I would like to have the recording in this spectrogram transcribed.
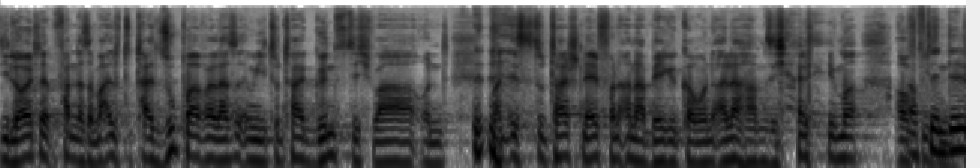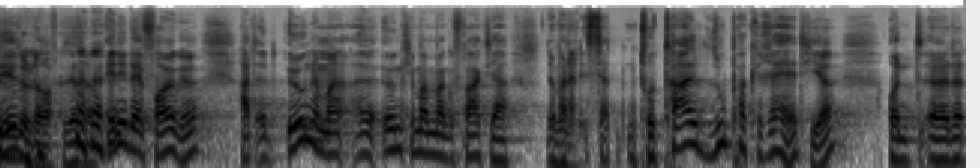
die Leute fanden das aber alles total super, weil das irgendwie total günstig war und man ist total schnell von A nach B gekommen und alle haben sich halt immer auf, Auf den Dildo. Dildo. drauf gesetzt. Am Ende der Folge hat irgendjemand mal, äh, irgendjemand mal gefragt, ja, das ist ja ein total super Gerät hier und äh, das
